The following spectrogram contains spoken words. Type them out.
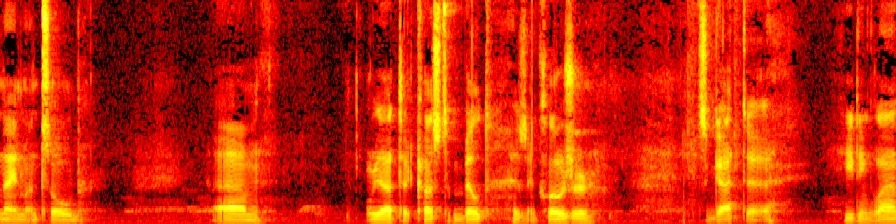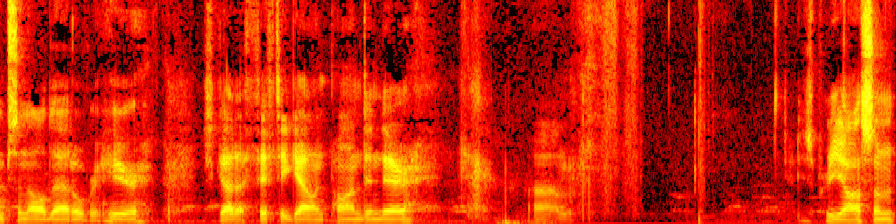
nine months old. Um, we had to custom build his enclosure. It's got uh, heating lamps and all that over here. It's got a 50 gallon pond in there. Um, He's pretty awesome.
